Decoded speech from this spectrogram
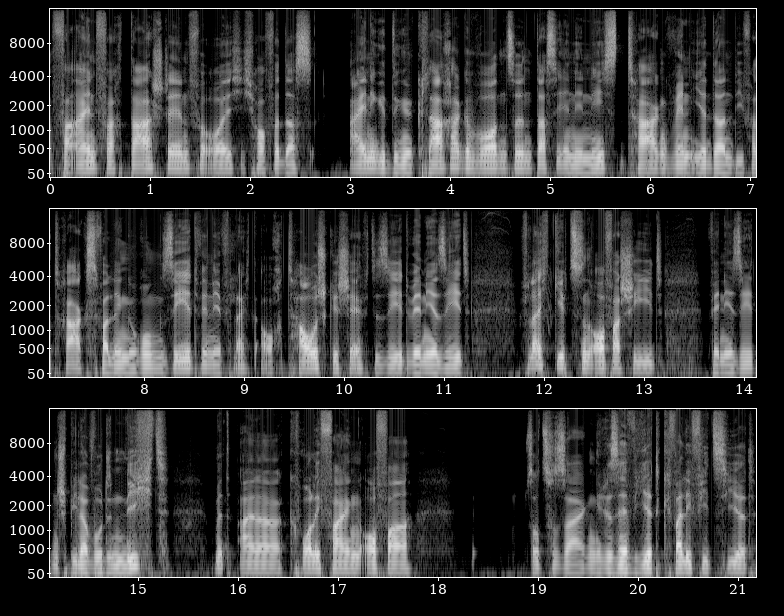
vereinfacht darstellen für euch. Ich hoffe, dass einige Dinge klarer geworden sind, dass ihr in den nächsten Tagen, wenn ihr dann die Vertragsverlängerungen seht, wenn ihr vielleicht auch Tauschgeschäfte seht, wenn ihr seht, vielleicht gibt es ein Offersheet, wenn ihr seht, ein Spieler wurde nicht mit einer Qualifying Offer sozusagen reserviert, qualifiziert.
